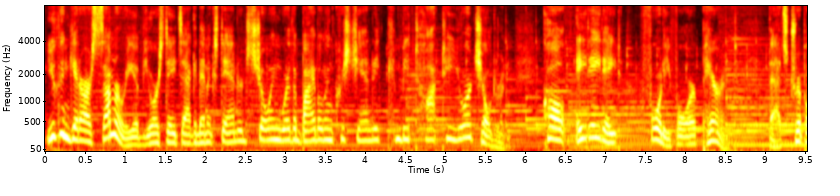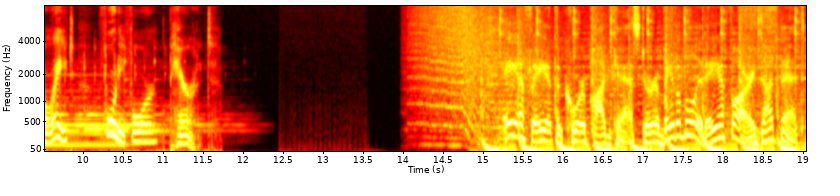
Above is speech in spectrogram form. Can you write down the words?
You can get our summary of your state's academic standards showing where the Bible and Christianity can be taught to your children. Call 888 44 Parent. That's 888 44 Parent. AFA at the Core podcast are available at afr.net.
